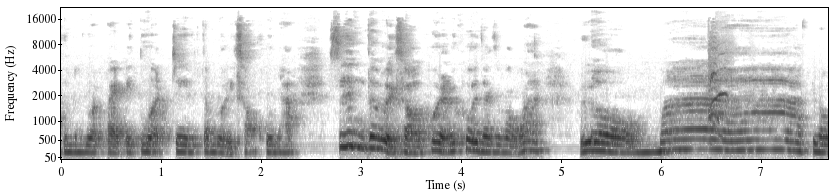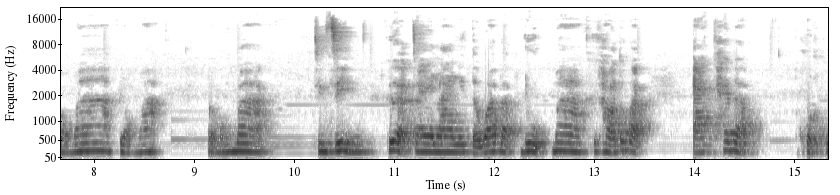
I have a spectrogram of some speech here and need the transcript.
คุณตำรวจไปไปตรวจเจอตำรวจอีกสองคนนะคะ ซึ่งตำรวจสองคนทุกคนอยากจะบอกว่าหล่อมากหล่อมากหล่อมากหล่อมากๆจริงๆคือแบบใจลายเลยแต่ว่าแบบดุมากคือเขาต้องแบบแอคให้แบบโห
